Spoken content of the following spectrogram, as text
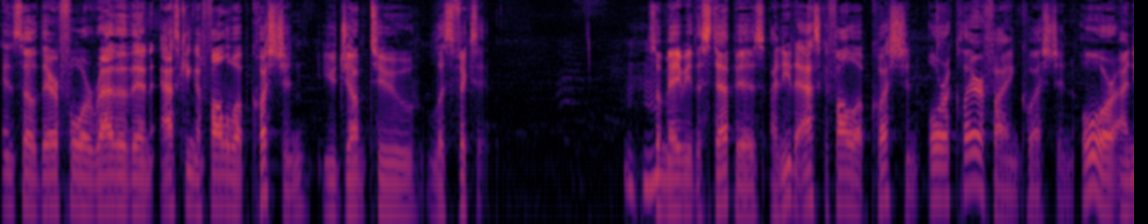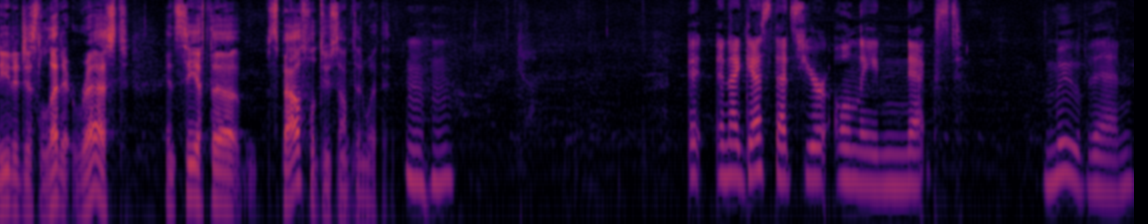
and so therefore, rather than asking a follow up question, you jump to let's fix it. So maybe the step is I need to ask a follow up question or a clarifying question, or I need to just let it rest and see if the spouse will do something with it. Mm-hmm. It, and I guess that's your only next move then.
